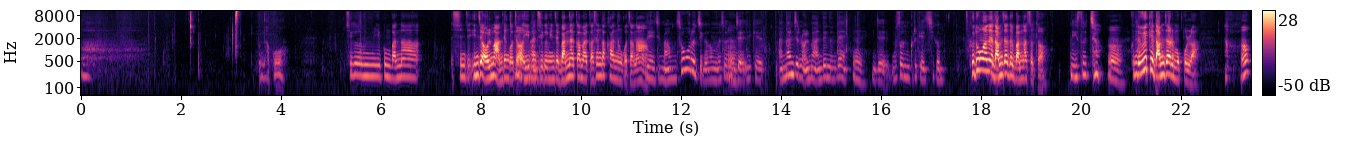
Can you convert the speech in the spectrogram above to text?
아. 이분하고 지금 이분 만나신 지 이제 얼마 안 된 거죠? 네, 이분 안- 지금 이제 만날까 말까 생각하는 거잖아 네 지금 마음 속으로 지금 우선 이제 이렇게 만난 지는 얼마 안 됐는데 응. 이제 우선 그렇게 지금 네. 그동안에 남자들 만났었죠? 있었죠. 어. 근데 왜 이렇게 남자를 못 골라? 어?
